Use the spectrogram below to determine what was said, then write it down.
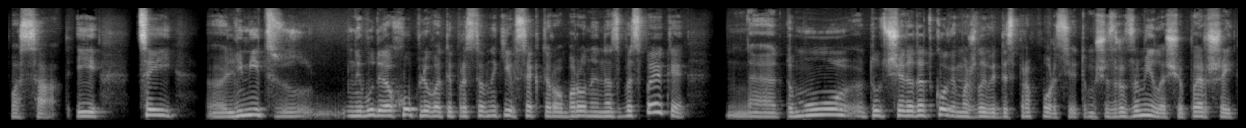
посад. І цей е, ліміт не буде охоплювати представників сектору оборони і нацбезпеки, е, тому тут ще додаткові можливі диспропорції, тому що зрозуміло, що перший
